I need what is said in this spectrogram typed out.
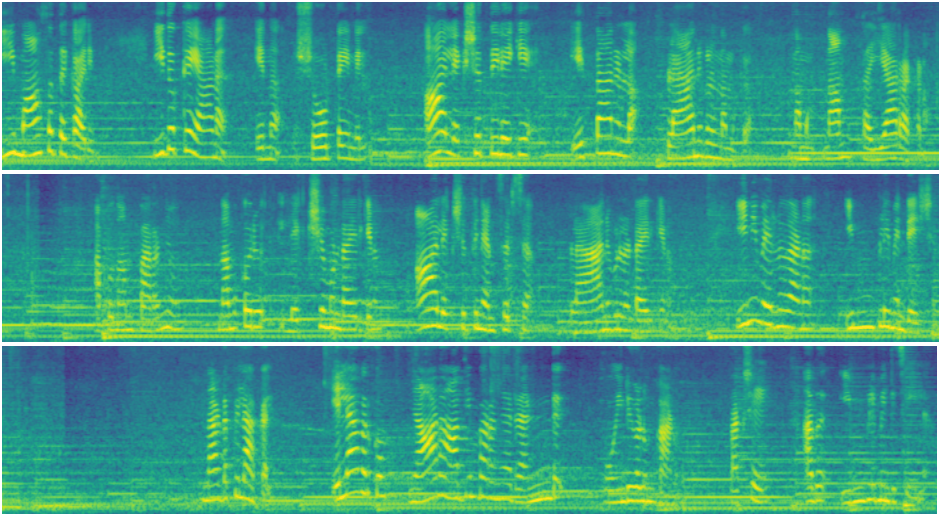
ഈ മാസത്തെ കാര്യം ഇതൊക്കെയാണ് എന്ന് ഷോർട്ട് ടൈമിൽ ആ ലക്ഷ്യത്തിലേക്ക് എത്താനുള്ള പ്ലാനുകൾ നമുക്ക് നാം തയ്യാറാക്കണം. അപ്പോൾ നാം പറഞ്ഞു നമുക്കൊരു ലക്ഷ്യമുണ്ടായിരിക്കണം. ആ ലക്ഷ്യത്തിനനുസരിച്ച് പ്ലാനുകൾ ഉണ്ടായിരിക്കണം. ഇനി വരുന്നതാണ് ഇംപ്ലിമെന്റേഷൻ നടപ്പിലാക്കൽ. എല്ലാവർക്കും ഞാൻ ആദ്യം പറഞ്ഞ രണ്ട് പോയിന്റുകളും കാണും. പക്ഷേ അത് ഇംപ്ലിമെന്റ് ചെയ്യില്ല.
